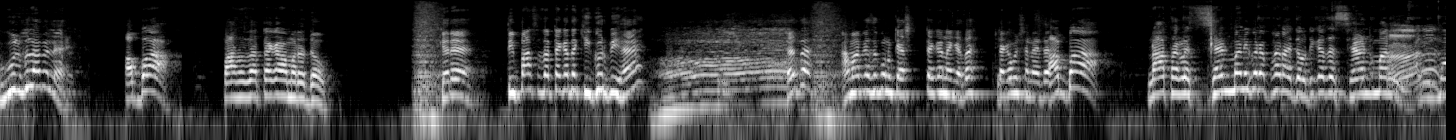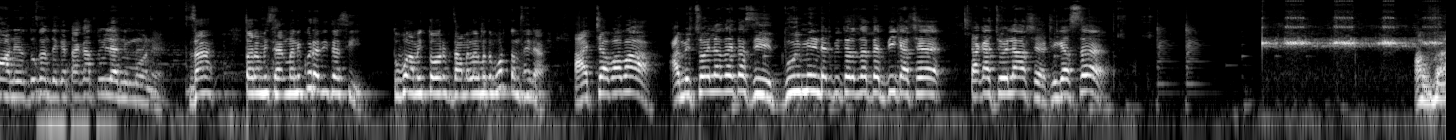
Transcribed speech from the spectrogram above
গুগল ফুলা বেলে? আব্বা পাঁচ হাজার টাকা আমারে দাও। কেরে তুই পাঁচ হাজার টাকাতে কি করবি হ্যাঁ? আমার কাছে কোনো ক্যাশ টাকা নাই দে টাকা পয়সা নাই দে। আব্বা না থাকলে সেন্ড মানি করে ফাটাই দাও ঠিক আছে? সেন্ড মানি আমি মনের দোকান থেকে টাকা তুইলা নি মনে। যা তোর আমি স্যান্ড মানি করে দিতেছি। তবু আমি তোর জামেলার মধ্যে ভরতাম চাই না? আচ্ছা বাবা আমি চইলা যাইতাছি। দুই মিনিটের ভিতরে যাতে বিকাশে টাকা চলে আসে ঠিক আছে? আব্বা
